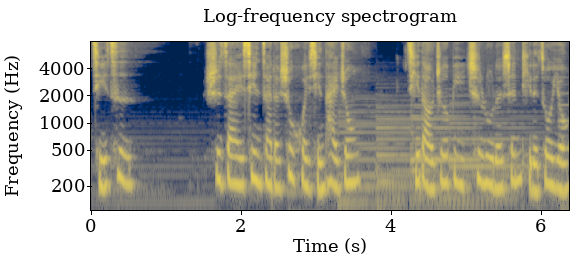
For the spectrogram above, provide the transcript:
其次是在现在的社会形态中，祈祷遮蔽赤露的身体的作用。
